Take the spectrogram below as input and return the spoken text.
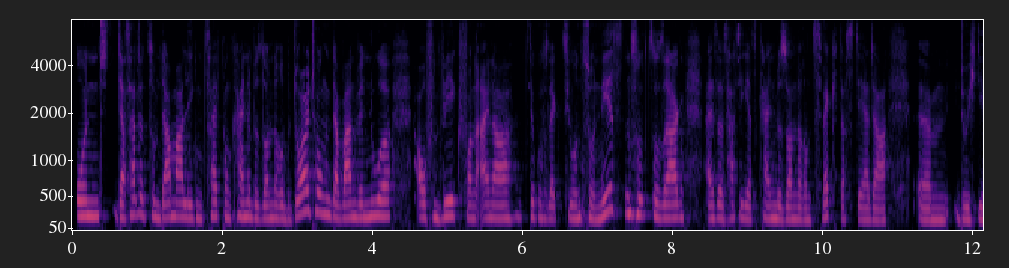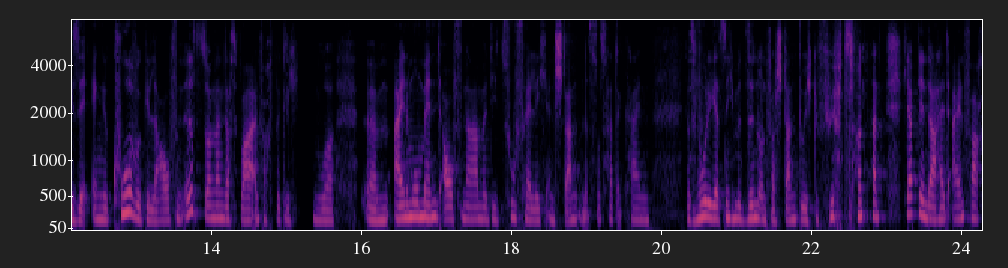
Und das hatte zum damaligen Zeitpunkt keine besondere Bedeutung. Da waren wir nur auf dem Weg von einer Zirkuslektion zur nächsten sozusagen. Also es hatte jetzt keinen besonderen Zweck, dass der da ähm, durch diese enge Kurve gelaufen ist, sondern das war einfach wirklich nur ähm, eine Momentaufnahme, die zufällig entstanden ist. Das hatte keinen, das wurde jetzt nicht mit Sinn und Verstand durchgeführt, sondern ich habe den da halt einfach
